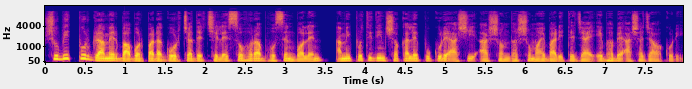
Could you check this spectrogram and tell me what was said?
সুবিদপুর গ্রামের বাবরপাড়া গোরচাঁদের ছেলে সোহরাব হোসেন বলেন, আমি প্রতিদিন সকালে পুকুরে আসি আর সন্ধ্যার সময় বাড়িতে যাই, এভাবে আসা যাওয়া করি।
